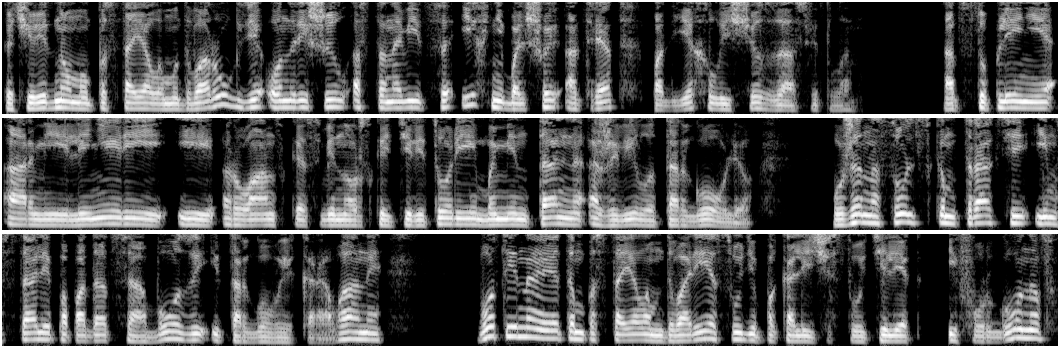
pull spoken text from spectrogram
К очередному постоялому двору, где он решил остановиться, их небольшой отряд подъехал еще засветло. Отступление армии Линерии и руанско-свинорской территории моментально оживило торговлю. Уже на Сольском тракте им стали попадаться обозы и торговые караваны. Вот и на этом постоялом дворе, судя по количеству телег и фургонов,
